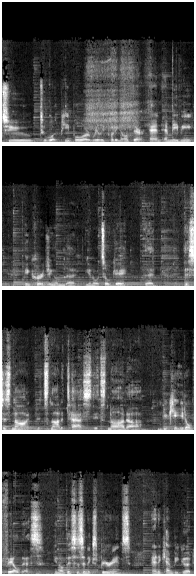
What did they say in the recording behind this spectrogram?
to to what people are really putting out there, and and maybe encouraging them that you know it's okay that this is not it's not a test. It's not uh you can't you don't fail this. You know this is an experience, and it can be good.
